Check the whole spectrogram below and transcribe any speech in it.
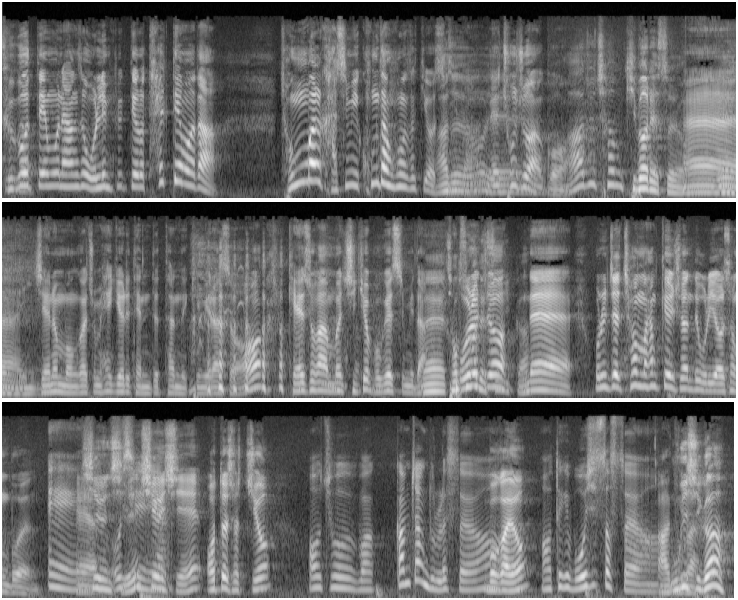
그것 때문에 항상 올림픽대로 탈 때마다 정말 가슴이 콩당콩당 뛰었습니다. 맞아요. 네, 예. 초조하고. 아주 참 기발했어요. 예, 예. 이제는 뭔가 좀 해결이 된 듯한 느낌이라서 계속 한번 지켜보겠습니다. 네, 오늘 저. 네 오늘 이제 처음 함께 해 주셨는데 우리 여성분 네. 예, 시은 씨. 오시은이요. 시은 씨 어떠셨죠? 어저 막 깜짝 놀랐어요. 뭐가요? 어 되게 멋있었어요. 아, 아, 우기 누가?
